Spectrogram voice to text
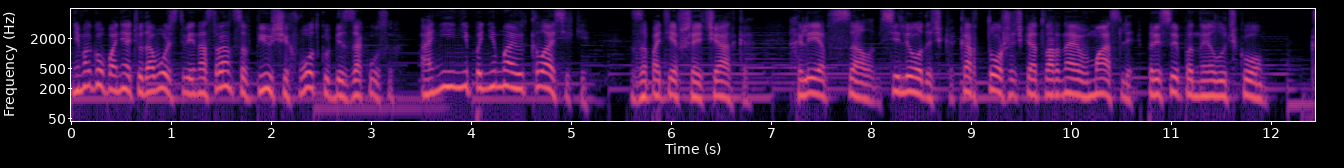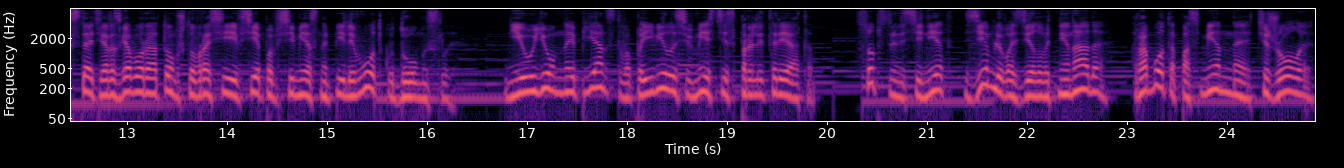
Не могу понять удовольствие иностранцев, пьющих водку без закусок. Они не понимают классики – запотевшая чарка, хлеб с салом, селедочка, картошечка отварная в масле, присыпанная лучком. Кстати, разговоры о том, что в России все повсеместно пили водку – домыслы. Неуемное пьянство появилось вместе с пролетариатом. Собственности нет, землю возделывать не надо, работа посменная, тяжелая.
